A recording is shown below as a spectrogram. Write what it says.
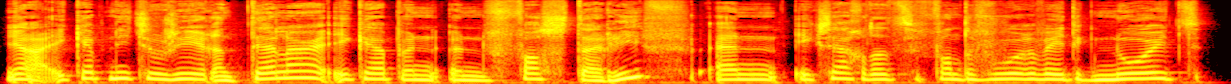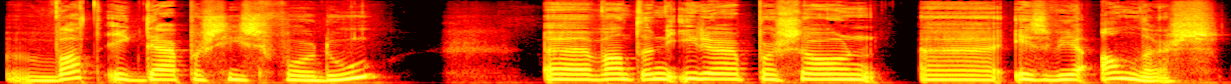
Ja, ik heb niet zozeer een teller. Ik heb een, een vast tarief. En ik zeg dat van tevoren weet ik nooit wat ik daar precies voor doe. Uh, want een ieder persoon uh, is weer anders.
